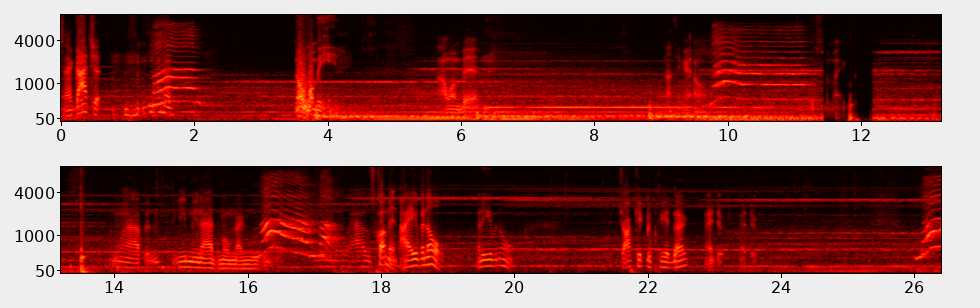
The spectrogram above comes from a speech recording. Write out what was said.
So I gotcha. Mom! No, mommy. I one bit. Nothing at all. Push the mic. What happened? They gave me an ad the moment I moved. Mom! I was coming. I didn't even know. I didn't even know. Drop kick the kid back. I joke. I joke. Mom!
